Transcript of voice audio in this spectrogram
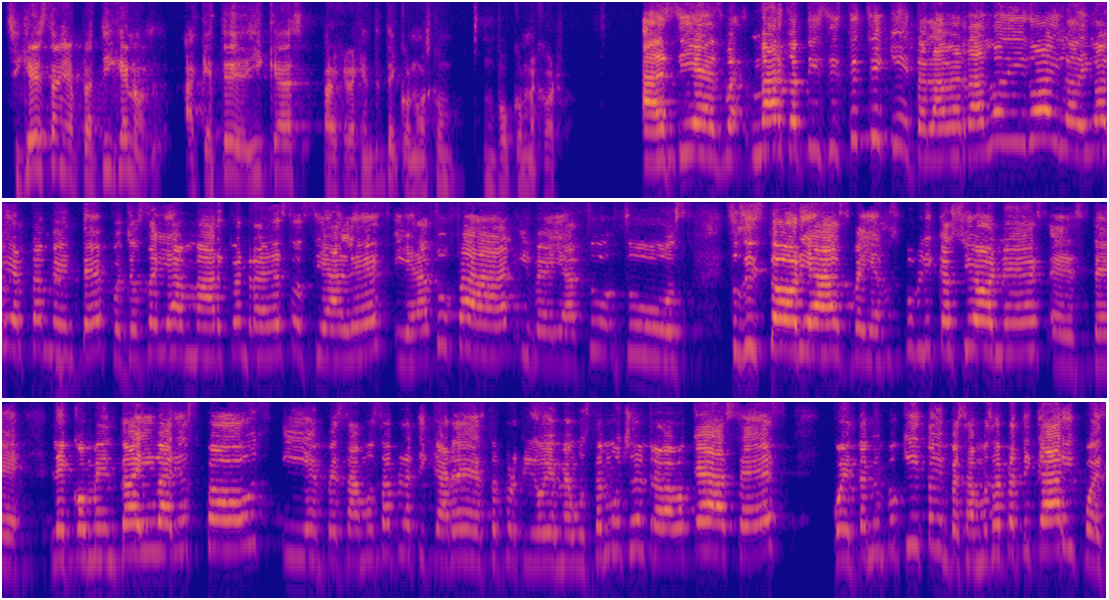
si quieres, Tania, platícanos a qué te dedicas para que la gente te conozca un, poco mejor. Así es, Marco, te hiciste chiquito, la verdad lo digo y lo digo abiertamente, pues yo seguía a Marco en redes sociales y era su fan y veía sus, sus historias, veía sus publicaciones, este, le comento ahí varios posts y empezamos a platicar de esto porque digo, me gusta mucho el trabajo que haces, cuéntame un poquito y empezamos a platicar y pues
